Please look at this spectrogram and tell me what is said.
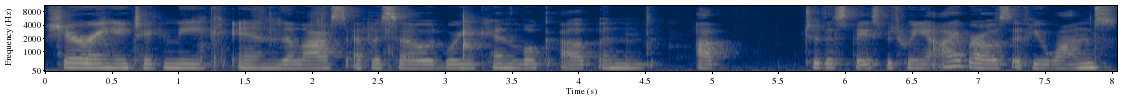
sharing a technique in the last episode where you can look up and up to the space between your eyebrows if you want,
